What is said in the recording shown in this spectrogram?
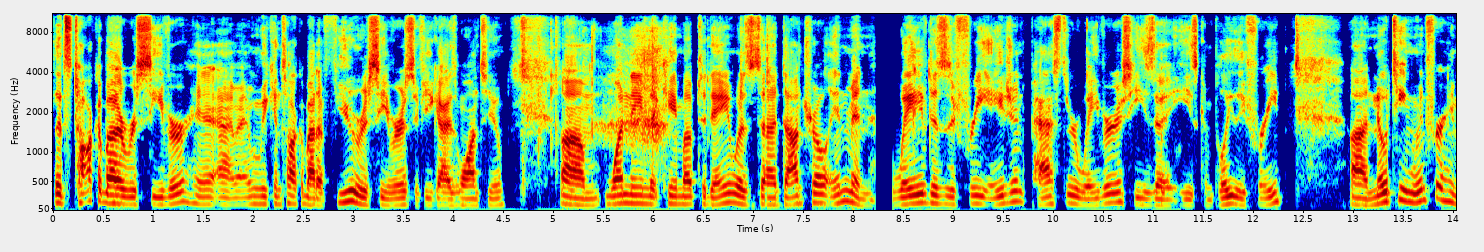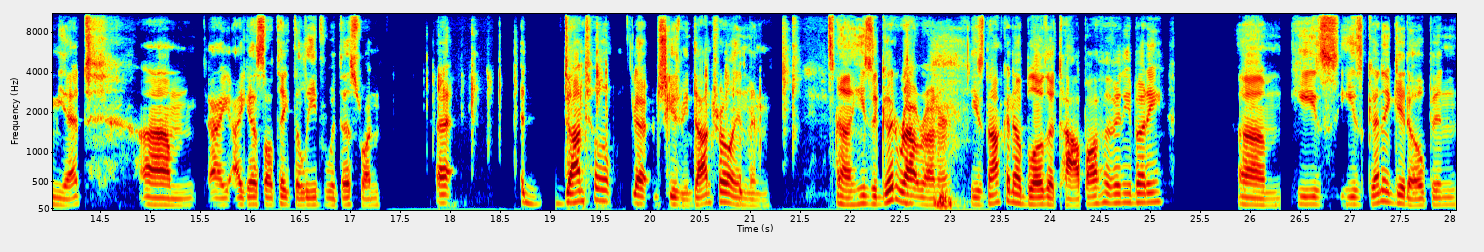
let's talk about a receiver, and I mean, we can talk about a few receivers if you guys want to. Um, one name that came up today was uh, Dontrelle Inman, waived as a free agent, passed through waivers. He's a, he's completely free. Uh, no team win for him yet. Um, I, I guess I'll take the lead with this one. Uh, Dontrelle, uh, excuse me, Dontrelle Inman. Uh, he's a good route runner. He's not going to blow the top off of anybody. Um, he's he's to get open.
